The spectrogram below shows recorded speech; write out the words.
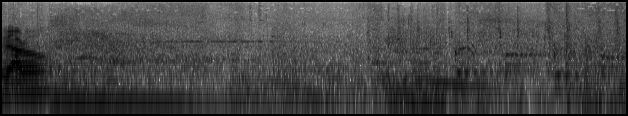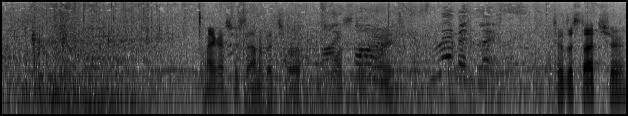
Two arrow. I guess we stand a bit towards the right. To the statue.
